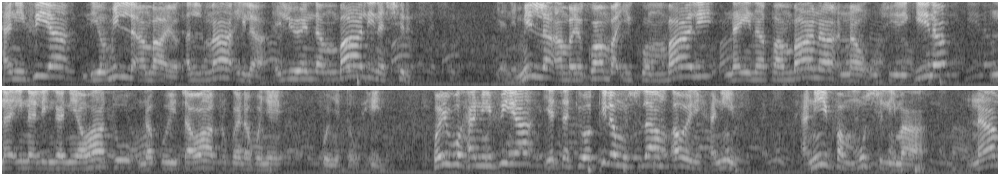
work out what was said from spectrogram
hanifia ndiyo milla ambayo almaila iliyoenda mbali na shirki. Yani milla ambayo kwamba iko mbali na inapambana na ushirikina na inalingania watu na kuita watu kwenda kwenye kwenye tauhidi. kwa hivyo hanifia yatakiwa kila mwislamu awe ni hanifu hanifa muslima. Na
